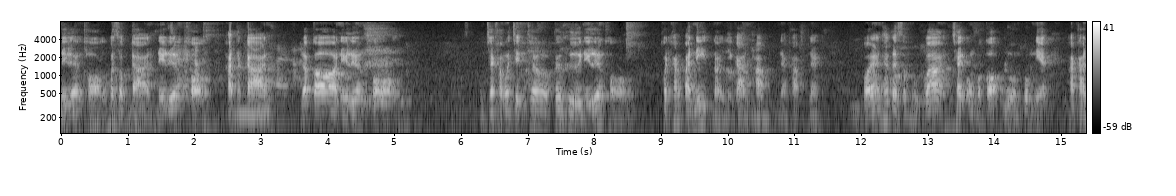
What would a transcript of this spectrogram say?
ในเรื่องของประสบการณ์ ในเรื่องของหัตถการใช่ค่ะแล้วก็ในเรื่องของผมใช้คำว่า gentle ก็คือในเรื่องของค่อนข้างปานนีตหน่อยในการทำนะครับนะ เพราะฉะนั้นถ้าเกิดสมมุติว่าใช้องค์ประกอบรวมพวกเนี้ยอาการ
